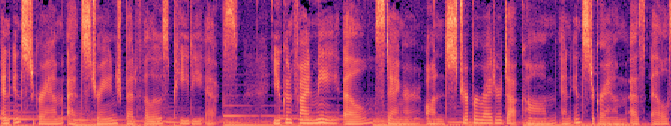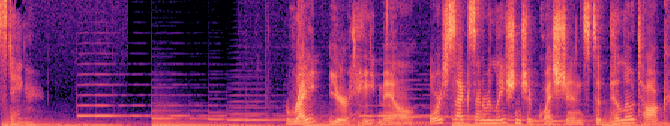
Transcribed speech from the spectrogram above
and Instagram at strangebedfellowspdx. You can find me, Elle Stanger, on stripperwriter.com and Instagram as Elle Stanger. Write your hate mail or sex and relationship questions to Pillow Talk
